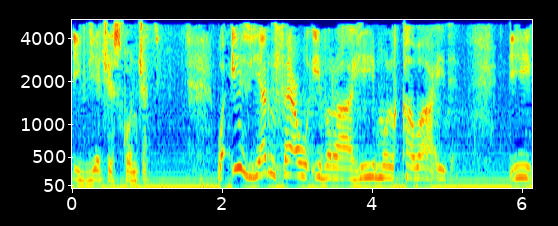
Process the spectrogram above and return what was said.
i gdje će skončati. Wa iz yarfa'u ibrahimul qawaid i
